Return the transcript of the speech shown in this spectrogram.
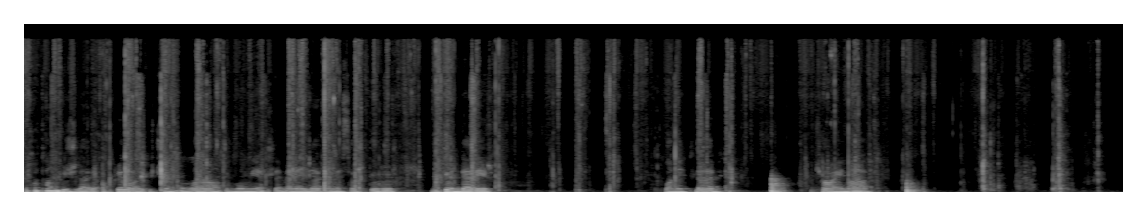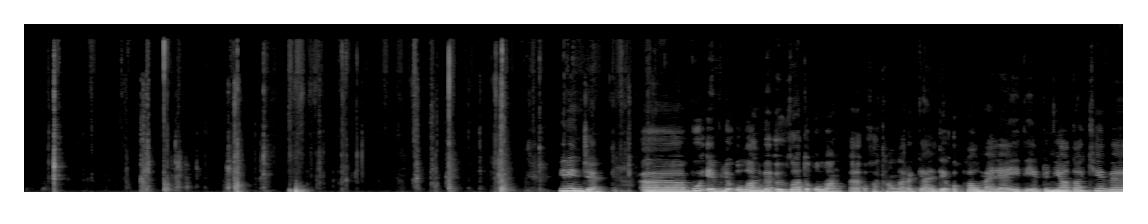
Oxatan gücləri aprel ayı üçün onlara ümumiyyətlə mələklər nə mesaj görür, göndərir. Planetlər, kainat. Birinci, bu evli olan və övladı olan oxatanlara gəldi. Opal mələyi deyir, dünyadakı və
